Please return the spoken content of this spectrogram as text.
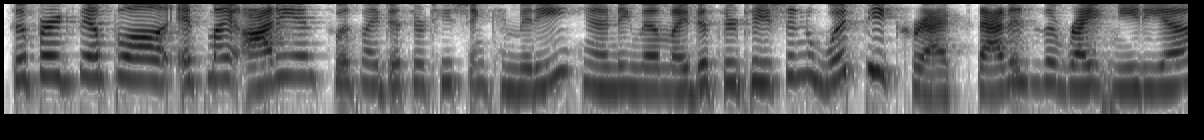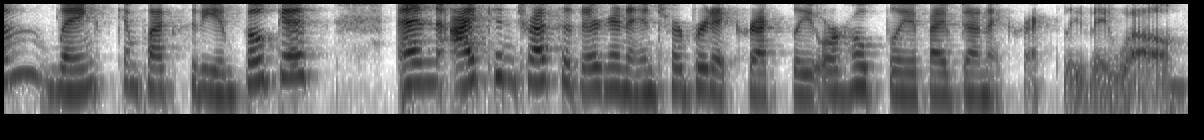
So, for example, if my audience was my dissertation committee, handing them my dissertation would be correct. That is the right medium, length, complexity, and focus, and I can trust that they're going to interpret it correctly, or hopefully, if I've done it correctly, they will.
